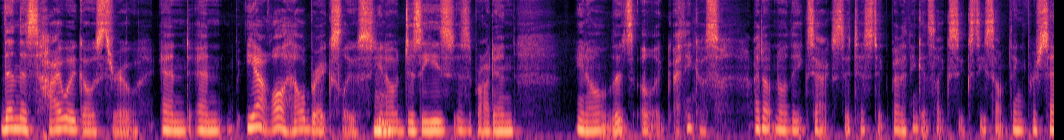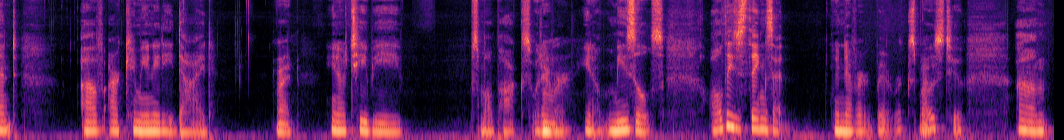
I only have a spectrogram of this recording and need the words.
Then this highway goes through, and and yeah, all hell breaks loose. You know, disease is brought in. You know, there's uh, like I think it was I don't know the exact statistic, but I think it's like sixty something percent of our community died Right. you know, TB, smallpox, whatever, you know, measles, all these things that we never were exposed to. um,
